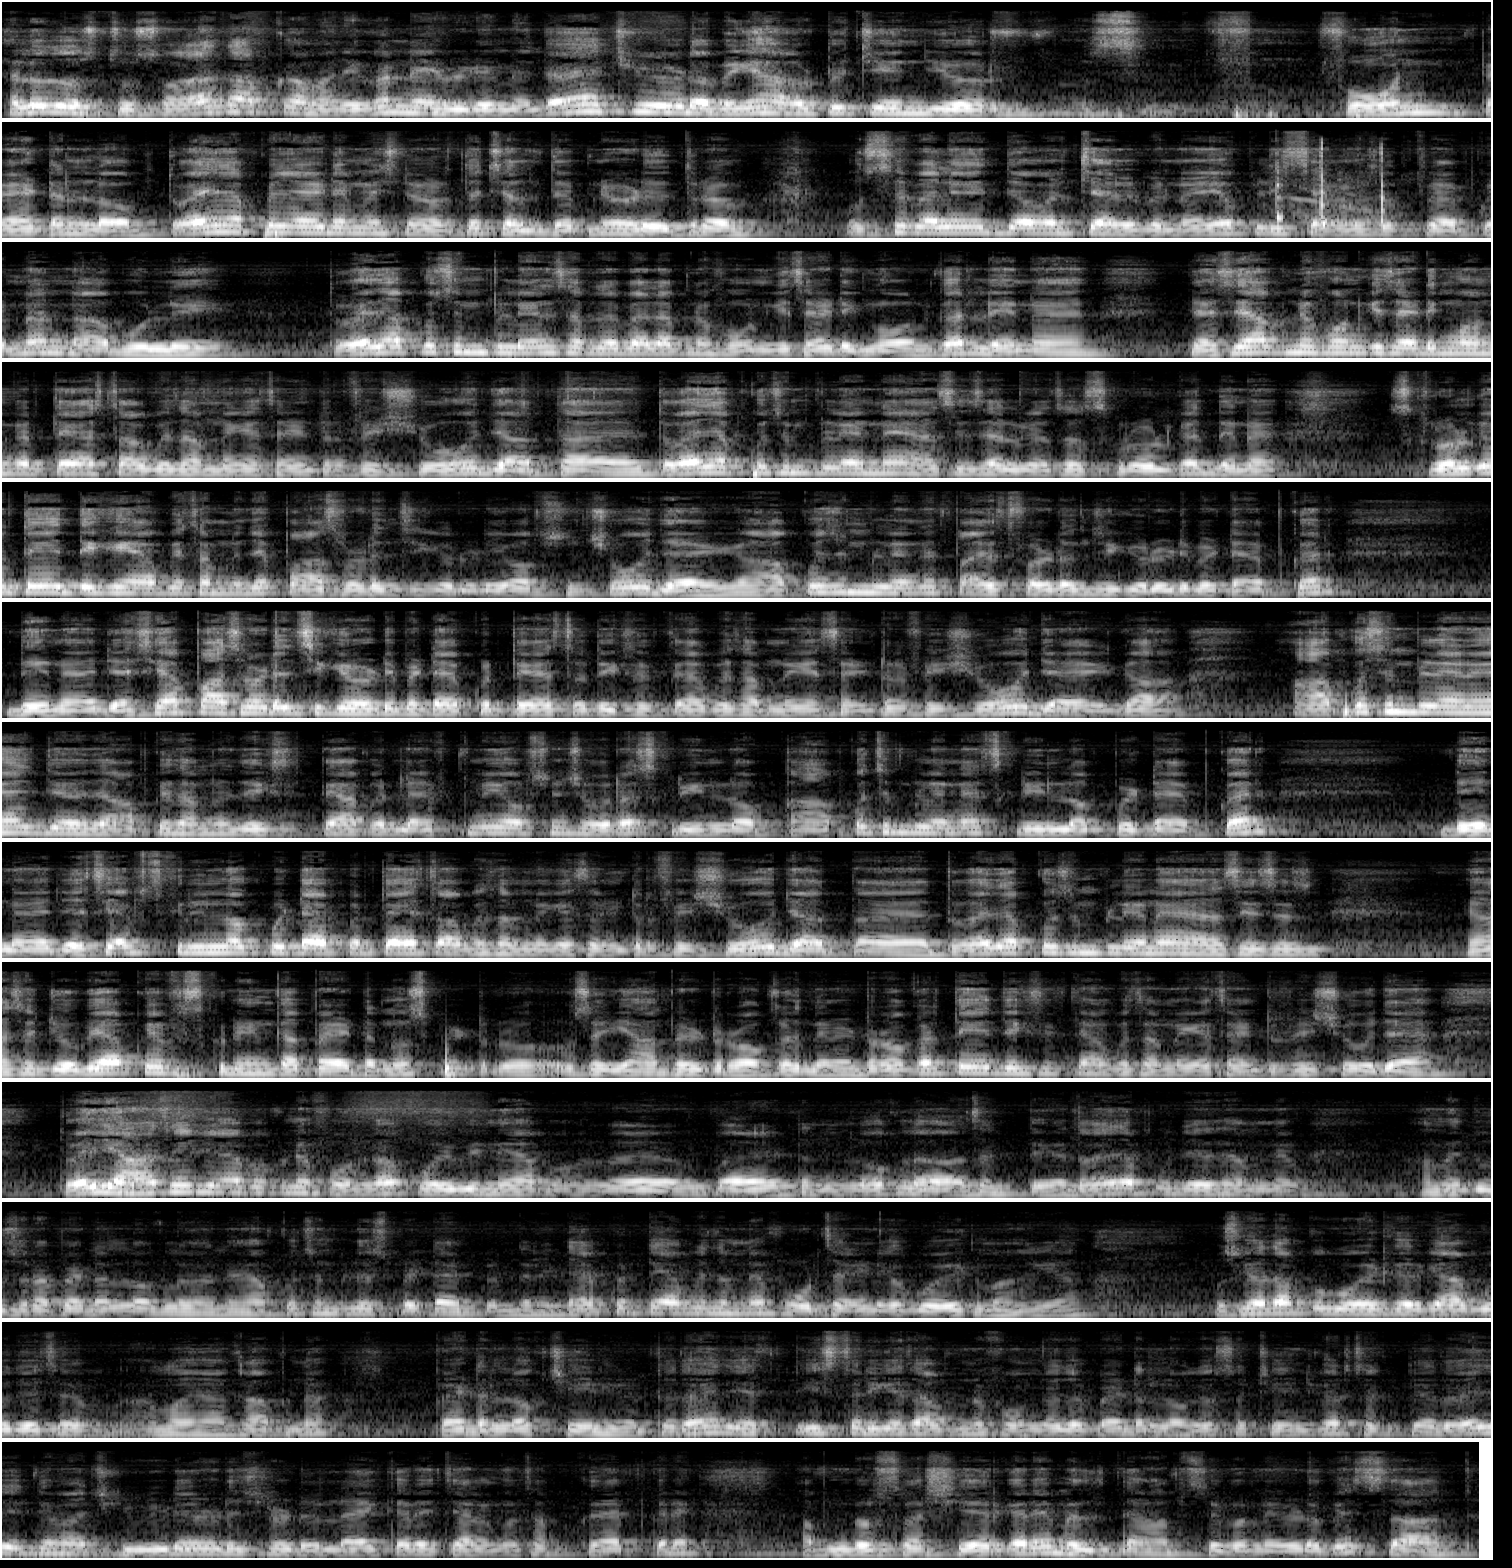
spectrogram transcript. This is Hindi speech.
हेलो दोस्तों, स्वागत है आपका हमारे नई वीडियो में। तो आज वीडियो है how to change your phone pattern lock तो आज आपके स्टार्ट होते चलते अपनी वीडियो तरफ़। उससे पहले जो हमारे चैनल पर नए हो प्लीज़ चैनल सब्सक्राइब करना ना भूले। तो वैसे आपको सिंपल है, सबसे पहले अपने फ़ोन की सेटिंग ऑन कर लेना है। जैसे आप अपने फ़ोन की सेटिंग ऑन करते हैं तो आपके सामने कैसा इंटरफेस शो हो जाता है। तो वैसे आपको सिंपल लेना है, ऐसे सेल का स्क्रॉल कर देना है। स्क्रॉल करते हुए देखिए आपके सामने जो password and security option show हो जाएगा। आपको सिंपल लेना है पासवर्ड एंड सिक्योरिटी पर टैप कर देना है। जैसे आप पासवर्ड एंड सिक्योरिटी पे टैप करते हैं तो देख सकते हैं आपके सामने कैसा इंटरफेस हो जाएगा। आपको सिंपल लेना है आपके सामने देख सकते हैं आप लेफ़्ट में ऑप्शन शो हो रहा है स्क्रीन लॉक का। आपको सिंपल लेना है स्क्रीन लॉक पर टैप कर देना है। जैसे आप स्क्रीन लॉक पर टैप करते हैं तो आपके सामने कैसा इंटरफेस हो जाता है। तो वैसे आपको सिंपल लेना है, यहाँ से यहाँ से जो भी आपके स्क्रीन का पैटर्न है, उस पर उसे यहाँ पे ड्रॉ कर देना ड्रॉ करते हैं देख सकते हैं आपके सामने कैसा इंटरफेस हो जाए। तो यहाँ से जो आप अपने फ़ोन का कोई भी नया पैटर्न लॉक लगा सकते हैं। तो आपको जैसे हमने हमें दूसरा पैटर्न लॉक लगाना है। आपको सिंपली उस पर टैप कर देना टैप करते आपके सामने फोर सेकंड का गोइट मांगेगा उसके बाद आपको गोइट करके आपको जैसे हमारे यहाँ का अपना पैटर्न लॉक चेंज करते थे इस तरीके से आप अपने फ़ोन का जो पैटर्न लॉक है, उसको चेंज कर सकते हो। तो जितने आज की वीडियो लाइक करें चैनल को सब्सक्राइब करें। अपने दोस्तों शेयर करें। मिलते हैं आपसे को वीडियो के साथ।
